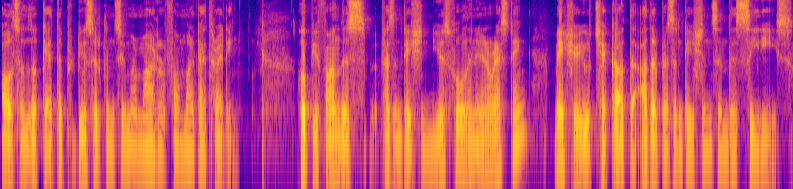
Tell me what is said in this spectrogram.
also look at the producer-consumer model for multi-threading. Hope you found this presentation useful and interesting. Make sure you check out the other presentations in this series.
